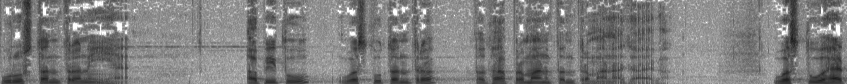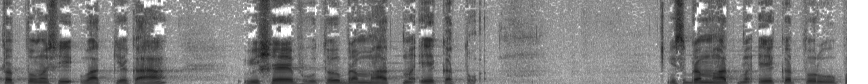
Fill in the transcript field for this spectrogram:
पुरुष तंत्र नहीं है। अपितु वस्तु तंत्र तथा प्रमाण तंत्र माना जाएगा। वस्तु है तत्वमसी वाक्य का विषयभूत ब्रह्मात्म एकत्व। इस ब्रह्मात्म एकत्व रूप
